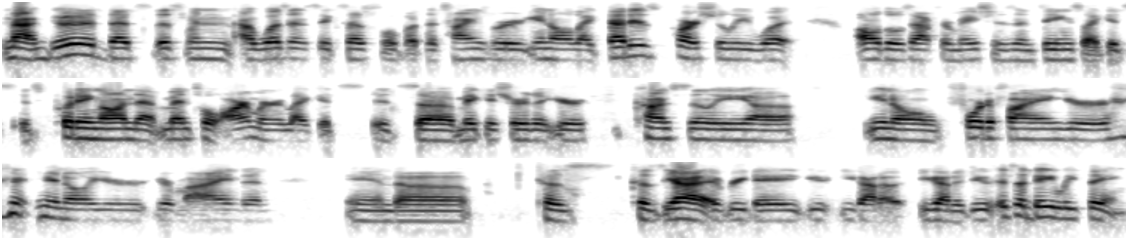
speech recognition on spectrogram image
not good that's that's when i wasn't successful but the times where you know like that is partially what all those affirmations and things like it's it's putting on that mental armor like it's it's uh making sure that you're constantly uh you know fortifying your you know your your mind and and uh because because yeah every day you you gotta you gotta do it's a daily thing.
